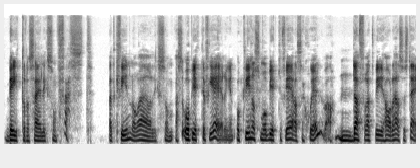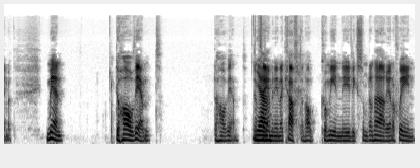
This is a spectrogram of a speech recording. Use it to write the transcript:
biter det sig liksom fast. Att kvinnor är liksom, alltså objektifieringen och kvinnor som objektifierar sig själva Mm. därför att vi har det här systemet. Men det har vänt. Det har vänt. Den Ja. feminina kraften har kommit in i liksom den här energin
